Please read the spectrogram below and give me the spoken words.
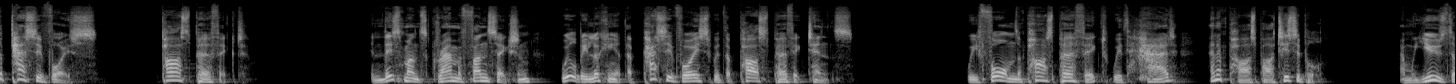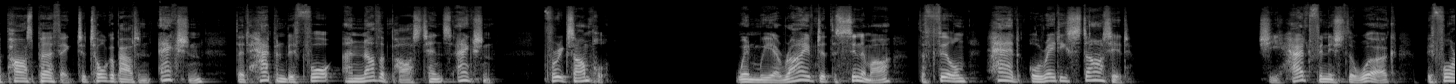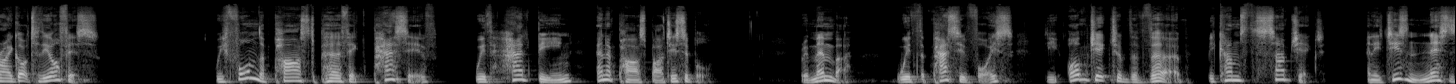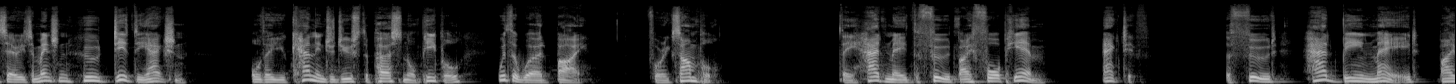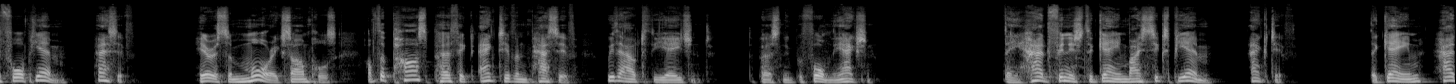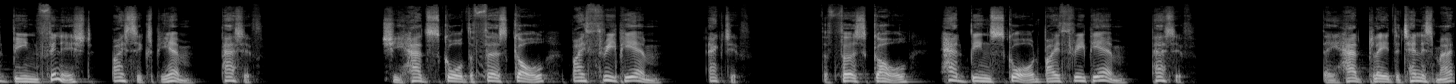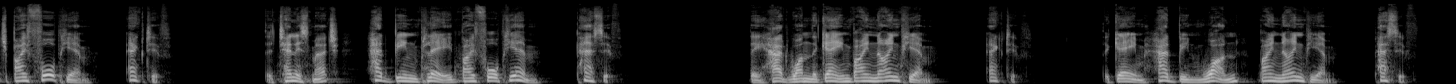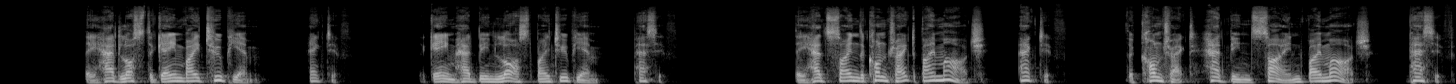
The passive voice. Past perfect. In this month's Grammar Fun section, we'll be looking at the passive voice with the past perfect tense. We form the past perfect with had and a past participle, and we use the past perfect to talk about an action that happened before another past tense action. For example, when we arrived at the cinema, the film had already started. She had finished the work before I got to the office. We form the past perfect passive with had been and a past participle. Remember, with the passive voice, the object of the verb becomes the subject, and it isn't necessary to mention who did the action, although you can introduce the person or people with the word by. For example, they had made the food by 4 p.m. Active. The food had been made by 4 p.m. Passive. Here are some more examples of the past perfect active and passive without the agent, the person who performed the action. They had finished the game by 6 p.m. Active. The game had been finished by 6 p.m. Passive. She had scored the first goal by 3 p.m. Active. The first goal had been scored by 3 p.m. Passive. They had played the tennis match by 4 p.m. Active. The tennis match had been played by 4 p.m. Passive. They had won the game by 9 p.m. Active. The game had been won by 9 p.m. Passive. They had lost the game by 2 p.m. Active. The game had been lost by 2 p.m. Passive. They had signed the contract by March. Active. The contract had been signed by March. Passive.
